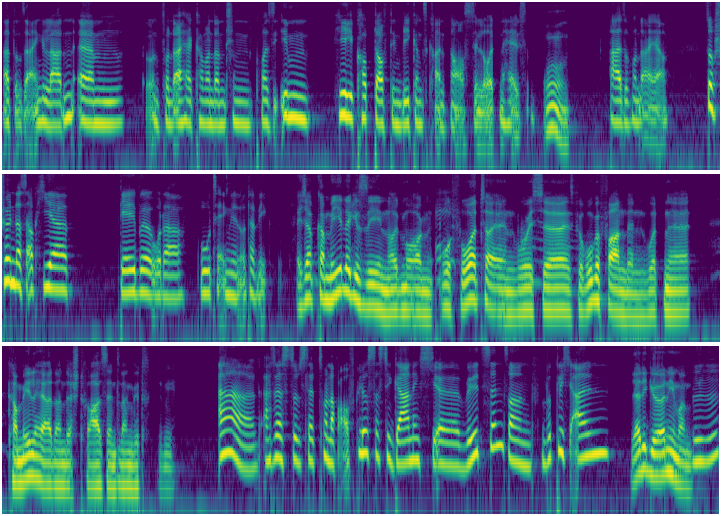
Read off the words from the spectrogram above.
Er hat uns eingeladen. Ähm, und von daher kann man dann schon quasi im Helikopter auf dem Weg ins Krankenhaus den Leuten helfen. Mm. Also von daher ist doch schön, dass auch hier gelbe oder rote Engel unterwegs sind. Ich habe Kamele gesehen heute Morgen, vor Vorurteilen, wo ich äh, ins Büro gefahren bin, wurde eine Kamelherde an der Straße entlang getrieben. Ah, hattest du das letzte Mal noch aufgelöst, dass die gar nicht äh, wild sind, sondern wirklich allen. Ja, die gehören jemandem. Mhm.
